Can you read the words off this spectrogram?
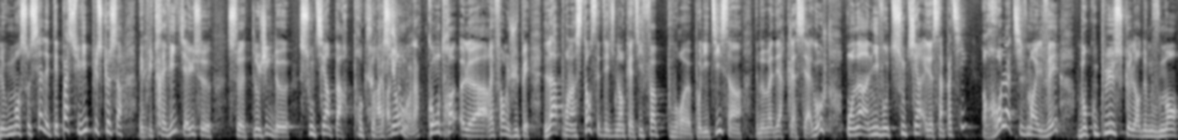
le mouvement social n'était pas suivi plus que ça. Et puis très vite, il y a eu cette logique de soutien par procuration, contre la réforme Juppé. Là, pour l'instant, c'était une enquête IFOP pour euh, Politis, un hebdomadaire classé à gauche. On a un niveau de soutien et de sympathie relativement élevé, beaucoup plus que lors de mouvements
